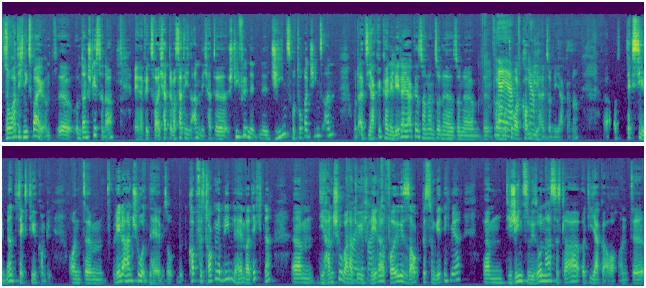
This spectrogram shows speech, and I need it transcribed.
so hatte ich nichts bei. Und, äh, und dann stehst du da. Ey, der Witz war, ich hatte, was hatte ich denn an? Ich hatte Stiefel, eine, eine Jeans, Motorradjeans an und als Jacke keine Lederjacke, sondern so eine, so eine, von ja, Motorradkombi ja. halt so eine Jacke, ne? Also Textil, ne? Textilkombi. Und ähm, Lederhandschuhe und ein Helm. So, Kopf ist trocken geblieben, der Helm war dicht, ne? Ähm, die Handschuhe waren natürlich gesaugt. Leder, vollgesaugt bis zum geht nicht mehr. Ähm, die Jeans sowieso nass, ist klar, und die Jacke auch. Und äh,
